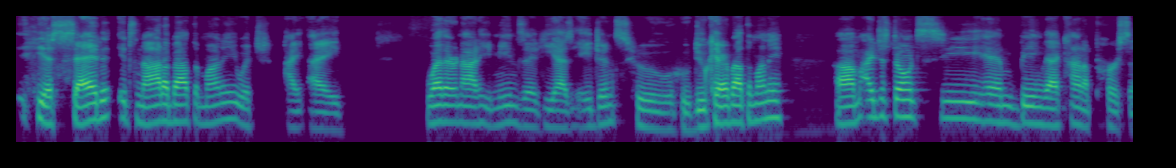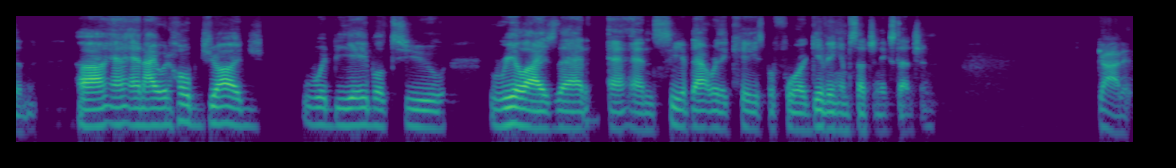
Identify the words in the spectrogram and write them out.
he has said it's not about the money, which I, I whether or not he means it, he has agents who who do care about the money. Um, I just don't see him being that kind of person, uh, and, and I would hope Judge would be able to realize that and, and see if that were the case before giving him such an extension. Got it.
